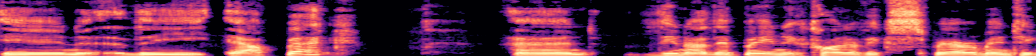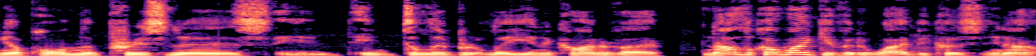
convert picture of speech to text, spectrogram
in the outback. And you know they've been kind of experimenting upon the prisoners in, in deliberately in a kind of a no look I won't give it away because you know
